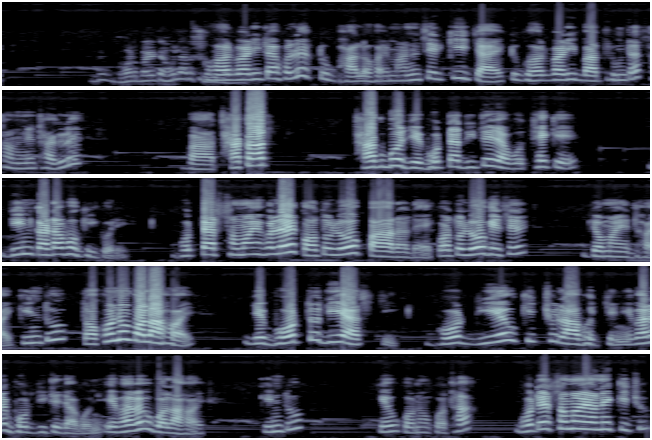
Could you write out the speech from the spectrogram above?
ঘর বাড়িটা হলে একটু ভালো হয়। মানুষের কি চায়? একটু ঘর বাড়ি বাথরুমটা সামনে থাকলে বা থাকার থাকব যে ভোটটা দিতে যাব থেকে দিন কাটাবো কি করে? ভোটটার সময় হলে কত লোক পাহারা দেয়, কত লোক এসে জমায়েত হয়। কিন্তু তখনও বলা হয় যে ভোট তো দিয়ে আসছি, ভোট দিয়েও কিচ্ছু লাভ হচ্ছে না, এবারে ভোট দিতে যাব না, এভাবেও বলা হয়। কিন্তু কেউ কোনো কথা, ভোটের সময় অনেক কিছু,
